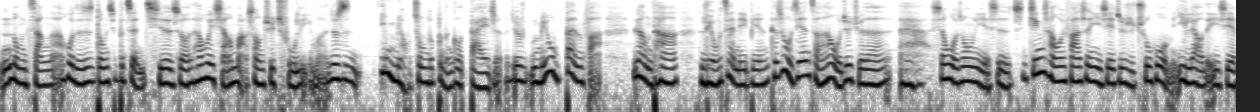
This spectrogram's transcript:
弄脏啊，或者是东西不整齐的时候，他会想要马上去处理嘛？就是一秒钟都不能够待着，就是没有办法让他留在那边。可是我今天早上我就觉得，哎呀，生活中也是经常会发生一些就是出乎我们意料的一些，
